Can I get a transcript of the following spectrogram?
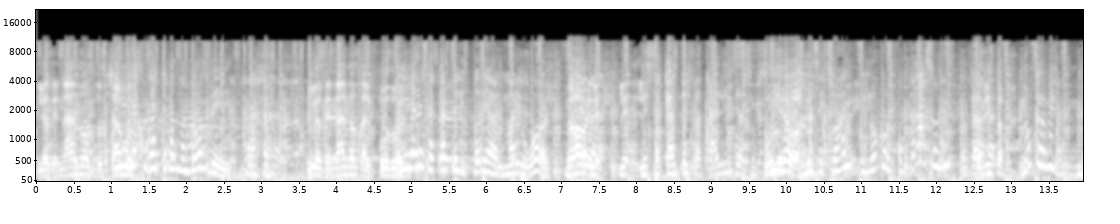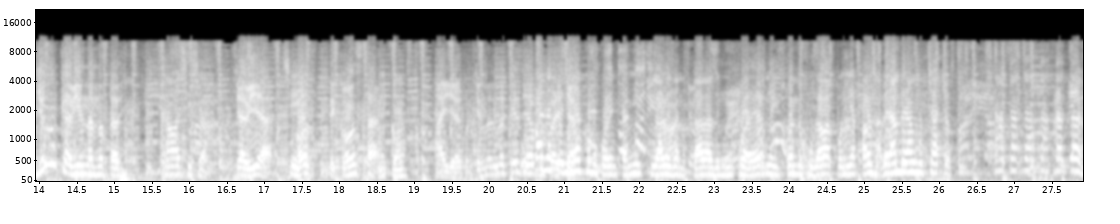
y los enanos, los Oye, chamos, ya jugaste Batman 2, ve. y los enanos al Oye, fútbol. ya le sacaste la historia al Mario World. No, le, le- le sacaste el fatality a su Oye, y el sexual, y loco, es pocazo, ¿viste? ¿Te has visto? Nunca vi, yo nunca vi una nota de... No, sí, sí. Sí había. Sí. ¿Vos te consta? Me consta. Ay, ya, porque no lo que es me pana tenía como 40 mil claves anotadas en un cuaderno y cuando jugaba ponía pausa. Verán, verán muchachos. Ta, ta, ta, ta, ta, ta.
